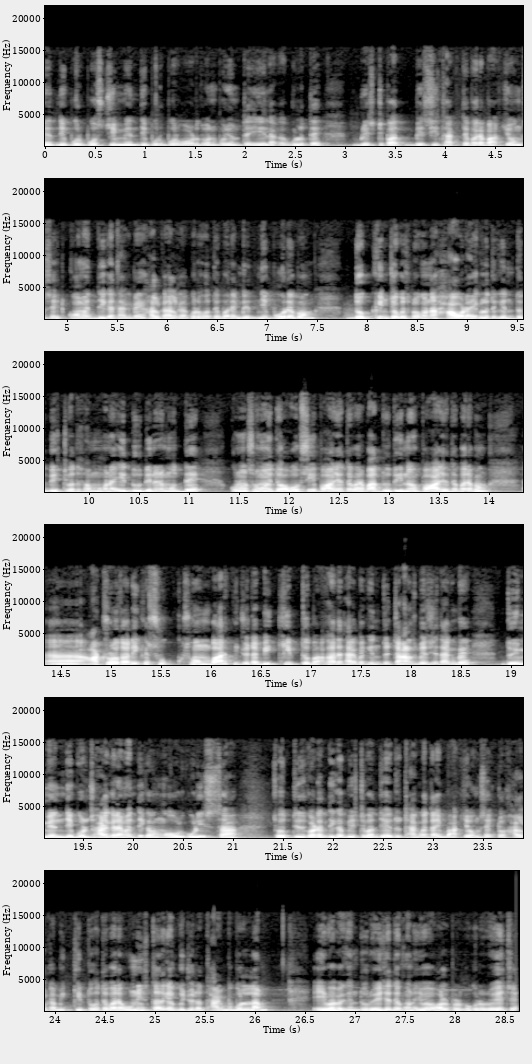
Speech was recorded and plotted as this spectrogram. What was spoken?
মেদিনীপুর, পশ্চিম মেদিনীপুর, পূর্ব বর্ধমান পর্যন্ত এই এলাকাগুলোতে বৃষ্টিপাত বেশি থাকতে পারে, বাকি অংশে কমের দিকে থাকবে, হালকা হালকা করে হতে পারে মেদিনীপুর এবং দক্ষিণ চব্বিশ পরগনা, হাওড়া, এগুলোতে কিন্তু বৃষ্টিপাতের সম্ভাবনা এই দুদিনের মধ্যে কোনো সময় তো অবশ্যই পাওয়া যেতে পারে বা দুদিনেও পাওয়া যেতে পারে এবং আঠেরো তারিখে সোমবার কিছুটা বিক্ষিপ্ত আকারে থাকবে, কিন্তু চান্স বেশি থাকবে দুই মেদিনীপুর, ঝাড়গ্রামের দিকে এবং উড়িষ্যা ছত্তিশগড়ের দিকে বৃষ্টিপাত যেহেতু থাকবে, তাই বাকি অংশে একটু হালকা বিক্ষিপ্ত হতে পারে। উনিশ তারিখে কিছুটা থাকবে বললাম। এইভাবে কিন্তু রয়েছে, দেখুন, এইভাবে অল্প অল্প করে রয়েছে।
